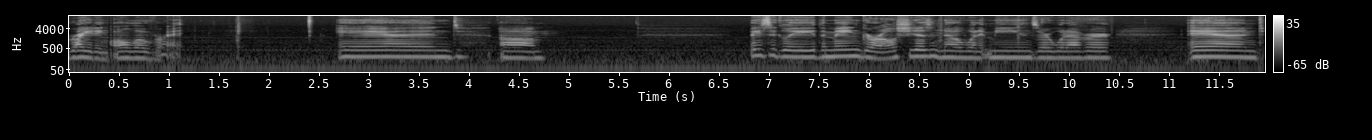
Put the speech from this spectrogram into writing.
writing all over it. And um, basically, the main girl, she doesn't know what it means or whatever. And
